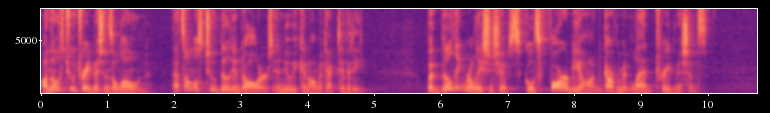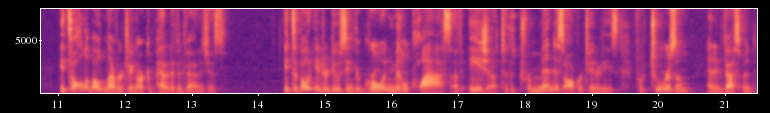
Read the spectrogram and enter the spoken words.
On those two trade missions alone, that's almost $2 billion in new economic activity. But building relationships goes far beyond government-led trade missions. It's all about leveraging our competitive advantages. It's about introducing the growing middle class of Asia to the tremendous opportunities for tourism and investment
